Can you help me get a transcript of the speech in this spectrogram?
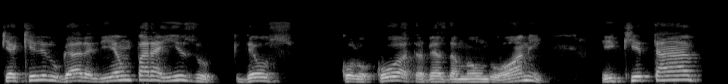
que aquele lugar ali é um paraíso que Deus colocou através da mão do homem e que está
